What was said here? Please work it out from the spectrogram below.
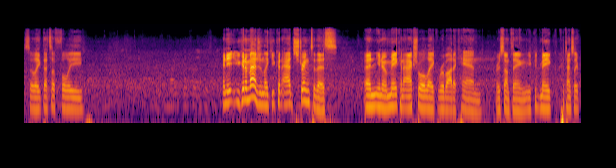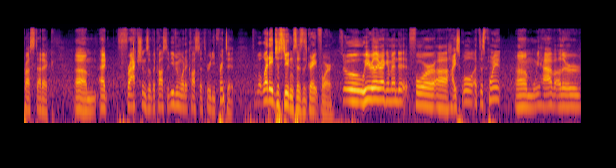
So like that's a fully and it, you can imagine like you can add string to this and you know make an actual like robotic hand or something. You could make potentially prosthetic um, at fractions of the cost of even what it costs to 3D print it. So what age of students is this great for? So we really recommend it for uh, high school at this point. Um, we have other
